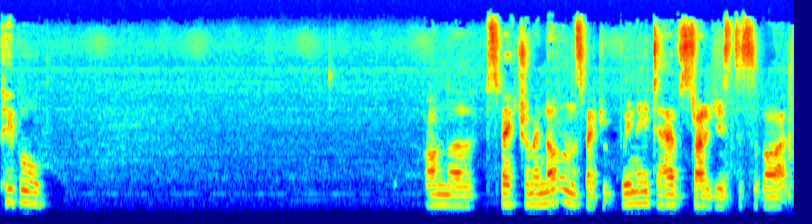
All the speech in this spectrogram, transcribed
people on the spectrum and not on the spectrum. We need to have strategies to survive.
